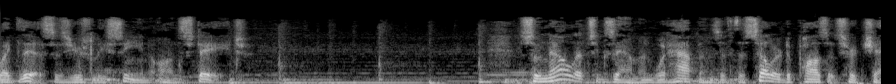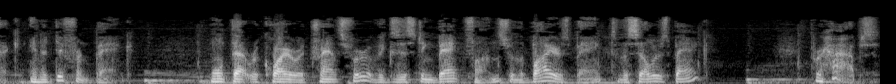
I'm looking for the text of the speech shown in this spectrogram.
like this is usually seen on stage. So now let's examine what happens if the seller deposits her check in a different bank. Won't that require a transfer of existing bank funds from the buyer's bank to the seller's bank? Perhaps,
